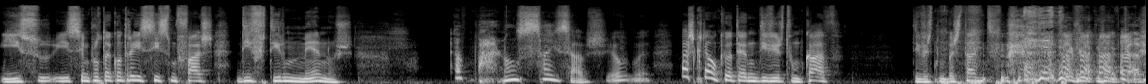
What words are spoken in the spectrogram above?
e isso, isso sempre lutei contra isso. Isso me faz divertir-me menos pá, não sei, sabes? Eu, eu, acho que não, que eu até me divirto um bocado. Divirto-me bastante. divirto-me um bocado.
